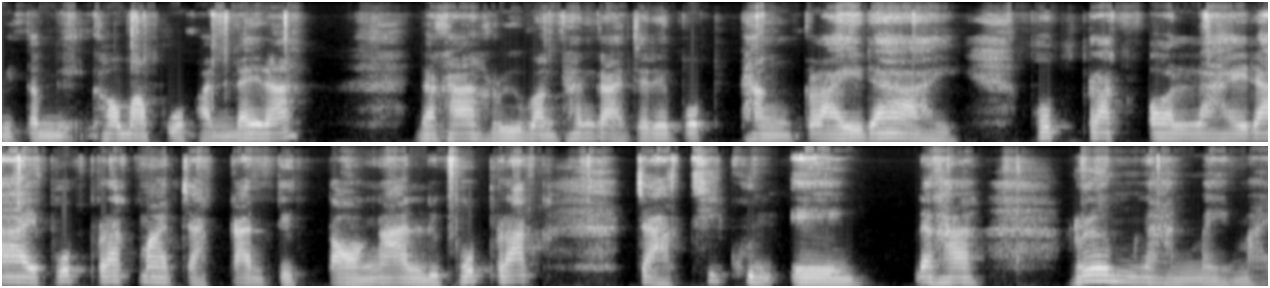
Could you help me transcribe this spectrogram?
มีตำหนิเข้ามาพัวพันได้นะ นะคะ หรือบางท่านก็อาจจะได้พบทางไกลได้ พบรักออนไลน์ได้ พบรักมาจากการติดต่องาน หรือพบรักจากที่คุณเองนะคะ เริ่มงานใหม่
